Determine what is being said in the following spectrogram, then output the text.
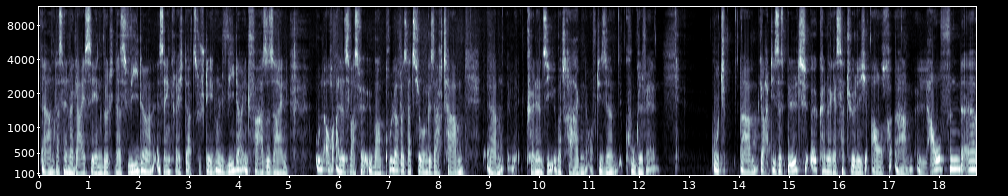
äh, das werden wir gleich sehen, würde das wieder senkrecht dazu stehen und wieder in Phase sein. Und auch alles, was wir über Polarisation gesagt haben, äh, können Sie übertragen auf diese Kugelwellen. Gut, ähm, ja, dieses Bild äh, können wir jetzt natürlich auch ähm, laufen äh,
